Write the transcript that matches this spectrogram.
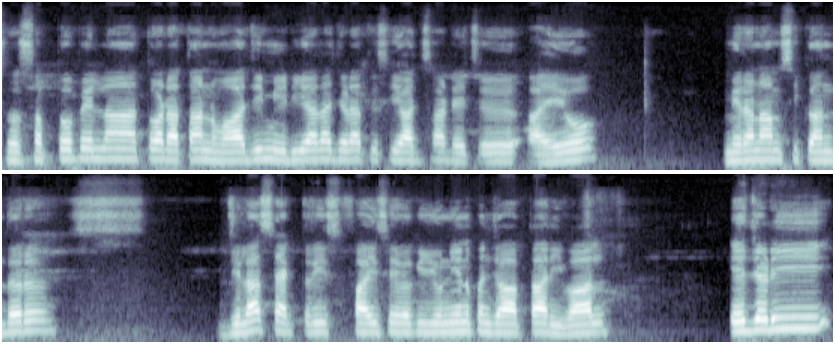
ਸੋ ਸਭ ਤੋਂ ਪਹਿਲਾਂ ਤੁਹਾਡਾ ਧੰਨਵਾਦ ਜੀ ਮੀਡੀਆ ਦਾ ਜਿਹੜਾ ਤੁਸੀਂ ਅੱਜ ਸਾਡੇ 'ਚ ਆਏ ਹੋ। ਮੇਰਾ ਨਾਮ ਸਿਕੰਦਰ ਜ਼ਿਲ੍ਹਾ ਸੈਕਟਰੀ ਸਫ਼ਾਈ ਸੇਵਕ ਯੂਨੀਅਨ ਪੰਜਾਬ ਧਾਰੀਵਾਲ। ਇਹ ਜਿਹੜੀ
